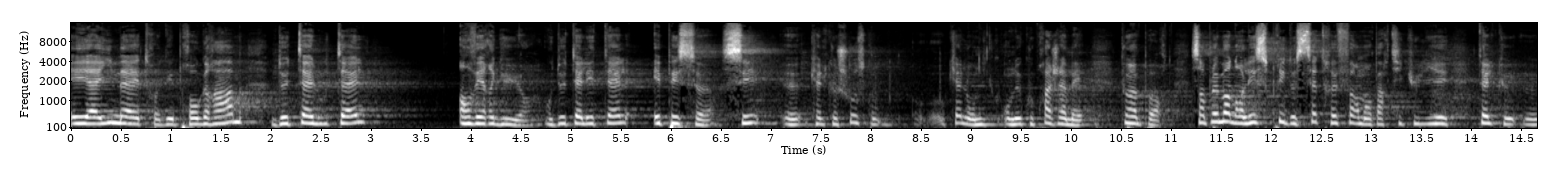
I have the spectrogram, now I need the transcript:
et à y mettre des programmes de telle ou telle envergure ou de telle et telle épaisseur. C'est euh, quelque chose auquel on, ne coupera jamais, peu importe. Simplement, dans l'esprit de cette réforme en particulier, telle que euh,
